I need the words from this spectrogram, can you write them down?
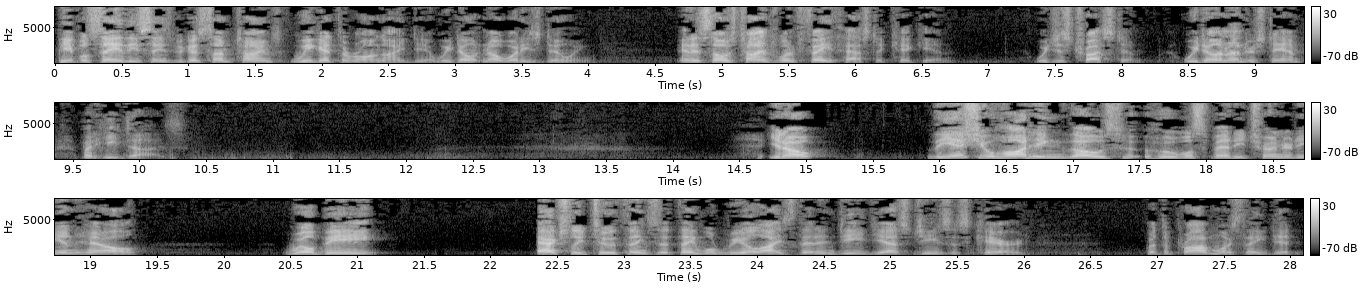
People say these things because sometimes we get the wrong idea. We don't know what he's doing. And it's those times when faith has to kick in. We just trust him. We don't understand, but he does. You know, the issue haunting those who will spend eternity in hell will be actually two things that they will realize that indeed, yes, Jesus cared, but the problem was they didn't.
